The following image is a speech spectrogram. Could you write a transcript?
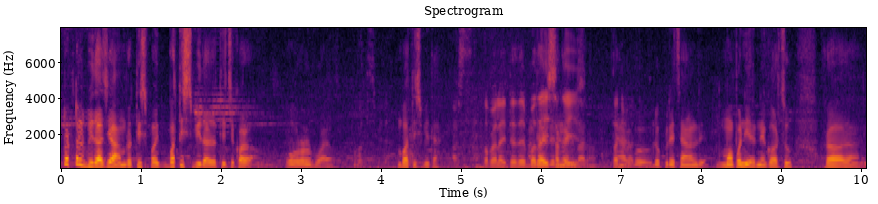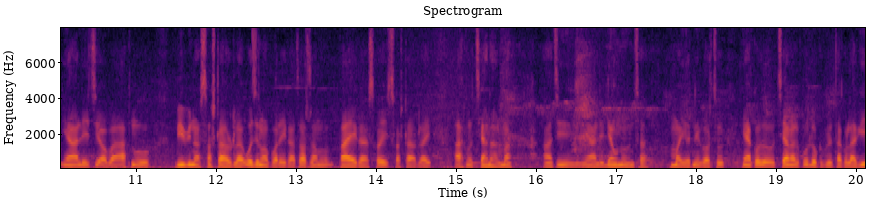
टोटल विधा चाहिँ हाम्रो तिस पैँ बत्तिस विधा जति चाहिँ ओभरअल भयो। बत्तिस विधा तपाईँलाई धेरै बधाईसँगै धन्यवाद। लोकप्रिय च्यानल म पनि हेर्ने गर्छु र यहाँले चाहिँ अब आफ्नो विभिन्न संस्थाहरूलाई ओजेलमा परेका चर्चामा पाएका सबै संस्थाहरूलाई आफ्नो च्यानलमा चाहिँ यहाँले ल्याउनुहुन्छ। म हेर्ने गर्छु। यहाँको च्यानलको लोकप्रियताको लागि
